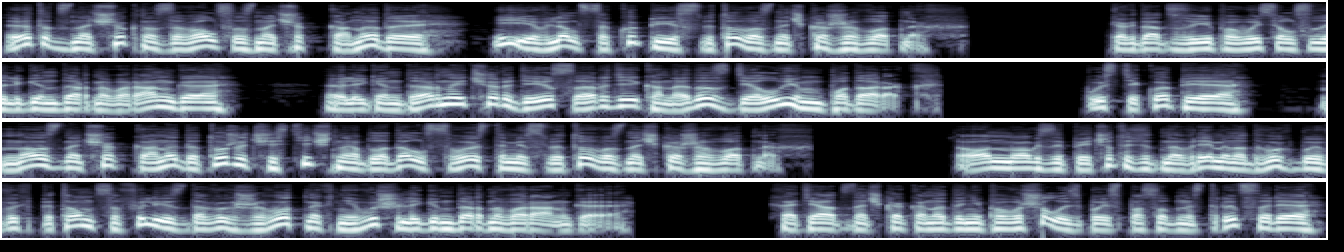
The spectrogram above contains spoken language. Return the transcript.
Этот значок назывался значок Канады и являлся копией святого значка животных. Когда Цзуи повысился до легендарного ранга, легендарный чародей Сардий Канеда сделал ему подарок. Пусть и копия, но значок Канеды тоже частично обладал свойствами святого значка животных. Он мог запечатать одновременно двух боевых питомцев или ездовых животных не выше легендарного ранга. Хотя от значка Канады не повышалась боеспособность рыцаря,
